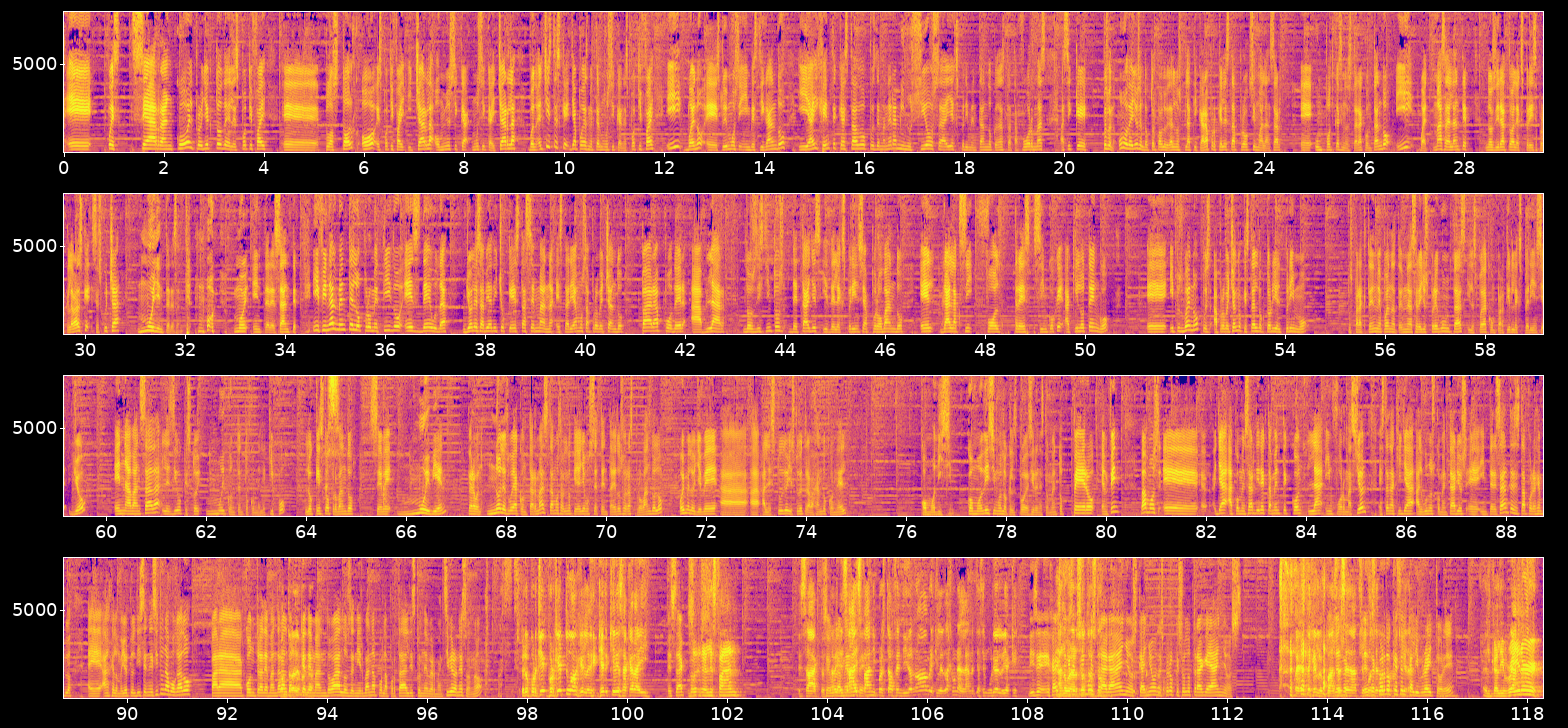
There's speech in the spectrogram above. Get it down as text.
eh, pues se arrancó el proyecto del Spotify eh, Plus Talk o Spotify y charla o música, música y charla. Bueno, el chiste es que ya puedes meter música en Spotify y bueno, eh, estuvimos investigando y hay gente que ha estado pues de manera minuciosa ahí experimentando con las plataformas. Así que, pues bueno, uno de ellos, el doctor Pablo Vidal, nos platicará porque él está próximo a lanzar eh, un podcast y nos estará contando. Y bueno, más adelante nos dirá toda la experiencia porque la verdad es que se escucha muy interesante, muy, muy interesante. Y finalmente lo prometido es deuda. Yo les había dicho que esta semana estaríamos aprovechando para poder hablar los distintos detalles y de la experiencia probando el Galaxy Fold 3 5G. Aquí lo tengo. Eh, y pues bueno, pues aprovechando que está el doctor y el primo, pues para que también me puedan también hacer ellos preguntas y les pueda compartir la experiencia. Yo, en avanzada, les digo que estoy muy contento con el equipo. Lo que he estado probando se ve muy bien. Pero bueno, no les voy a contar más. Estamos hablando que ya llevo 72 horas probándolo. Hoy me lo llevé a- a- al estudio y estuve trabajando con él. Comodísimo. Comodísimo es lo que les puedo decir en este momento. Pero, en fin, Vamos eh, ya a comenzar directamente con la información. Están aquí ya algunos comentarios eh, interesantes. Está, por ejemplo, eh, Ángelo Mayortul dice: Necesito un abogado para contrademandar al vato que demandó a los de Nirvana por la portada del disco Nevermind. ¿Sí vieron eso, no? Pero ¿por qué, por qué tú, Ángel, qué quieres sacar ahí? Exacto. Él es fan. Exacto, está bien. Es, Seguramente. ah, es fan y por eso está ofendido. No, hombre, que les baje una lana, ya se murió el día que. Dice: Jaime, Ah, no, ese primo no. cañón. Espero que solo trague años. Bueno, déjenlo en paz, a esa edad se les puede recuerdo que es el. Calibrator, ¿eh? El Calibrator.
